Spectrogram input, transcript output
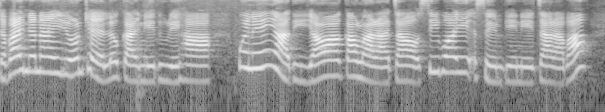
တပိုင်းတနန်းရွန်းထဲလောက်ကင်နေသူတွေဟာပွင့်လင်းရာသီရောင်းအားကောင်းလာတာကြောင့်စီးပွားရေးအဆင်ပြေနေကြတာပါ။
